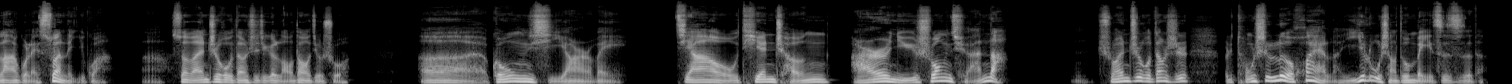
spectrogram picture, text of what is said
拉过来算了一卦啊，算完之后，当时这个老道就说：“呃，恭喜二位，佳偶天成，儿女双全呐。”嗯，说完之后，当时我这同事乐坏了，一路上都美滋滋的，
